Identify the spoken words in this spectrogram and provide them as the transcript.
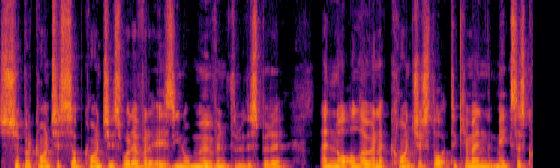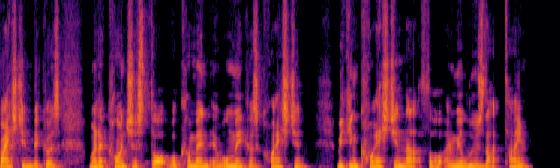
superconscious, subconscious, whatever it is, you know, moving through the spirit and not allowing a conscious thought to come in that makes us question. Because when a conscious thought will come in, it will make us question. We can question that thought and we lose that time.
